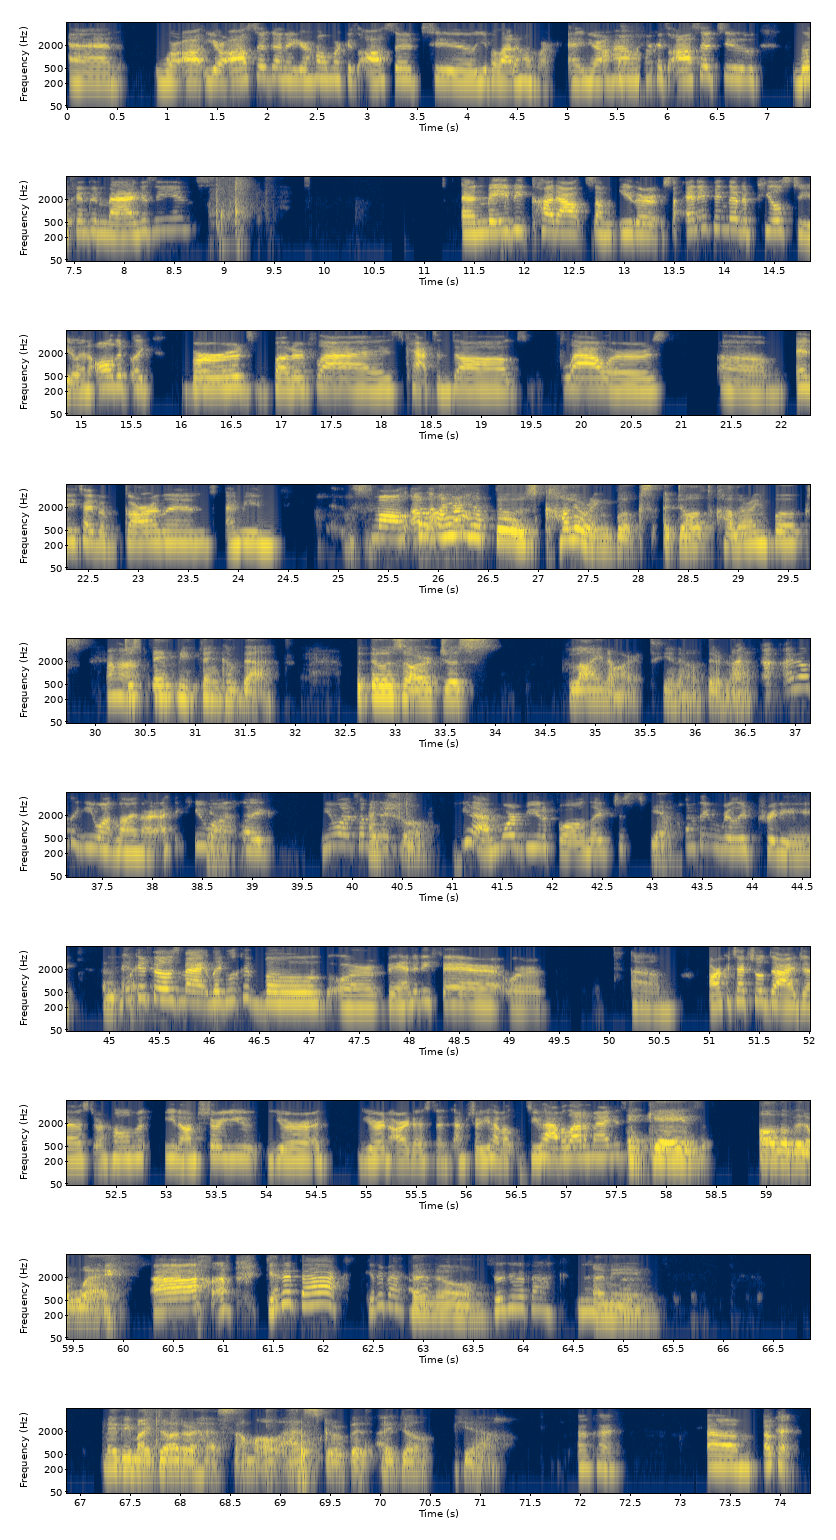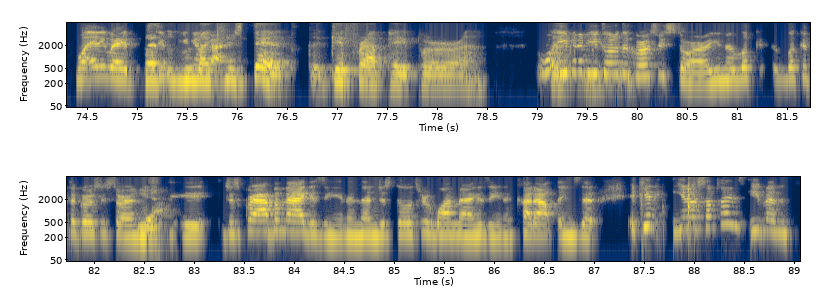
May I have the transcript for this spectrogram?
And we're all you're also gonna your homework is also to you have a lot of homework, and your homework is also to look into magazines and maybe cut out some either anything that appeals to you and all the like birds, butterflies, cats and dogs, flowers, um, any type of garland. I mean, small. Well, I have those coloring books, adult coloring books. uh-huh. Just made me think of that. But those are just line art, you know, they're not I- I don't think you want line art. I think you Yeah. want like you want something actual. yeah, more beautiful, like just Yeah. something really pretty. Look at those mag like look at Vogue or Vanity Fair or um Architectural Digest or Home, you know, I'm sure you you're a you're an artist and I'm sure you have a do you have a lot of magazines? I gave all of it away. Ah, get it back. Get it back. I know. Go get it back. I mean, maybe my daughter has some. I'll ask her, but I don't. Yeah. Okay. Um, okay. Well, anyway, But like you said, gift wrap paper and Well, even if you go to the grocery store, you know, look look at the grocery store and Yeah. see, just grab a magazine and then just go through one magazine and cut out things that it can, you know, sometimes even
